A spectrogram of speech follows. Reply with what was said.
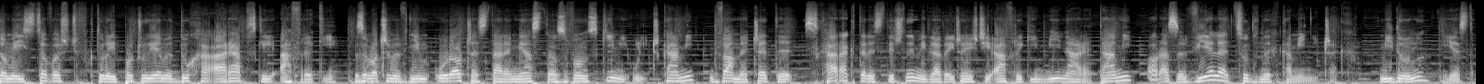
To miejscowość, w której poczujemy ducha arabskiej Afryki. Zobaczymy w nim urocze stare miasto z wąskimi uliczkami, dwa meczety z charakterystycznymi dla tej części Afryki minaretami oraz wiele cudnych kamieniczek. Midun jest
